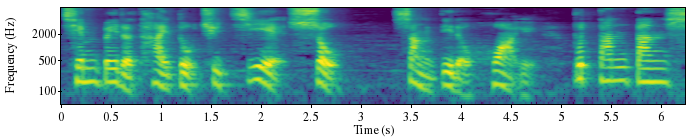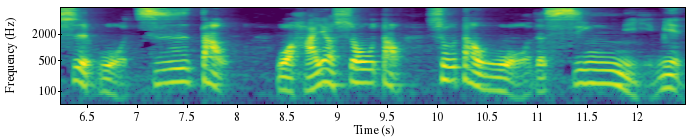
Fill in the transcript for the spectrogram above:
谦卑的态度去接受上帝的话语，不单单是我知道，我还要收到，收到我的心里面，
